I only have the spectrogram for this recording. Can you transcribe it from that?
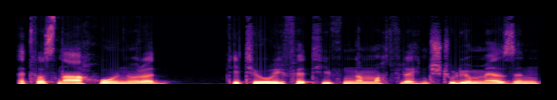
etwas nachholen oder die Theorie vertiefen, dann macht vielleicht ein Studium mehr Sinn.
